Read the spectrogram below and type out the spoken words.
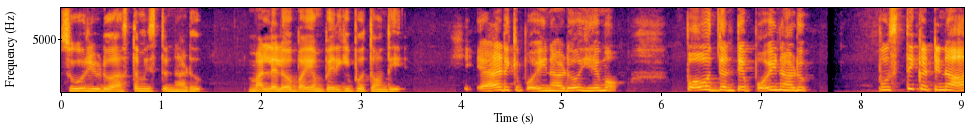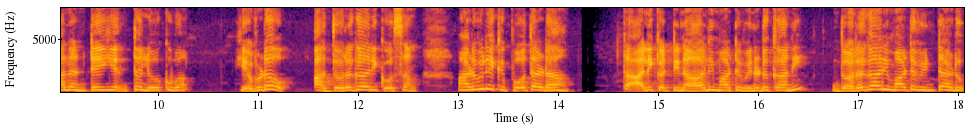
సూర్యుడు అస్తమిస్తున్నాడు. మల్లెలో భయం పెరిగిపోతోంది. ఏడికి పోయినాడో ఏమో. పోవద్దంటే పోయినాడు. పుస్తి కట్టిన ఆలంటే ఎంత లోకువా. ఎవడో ఆ దొరగారి కోసం అడవులోకి పోతాడా? తాలి కట్టిన ఆలి మాట వినడు కానీ దొరగారి మాట వింటాడు.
